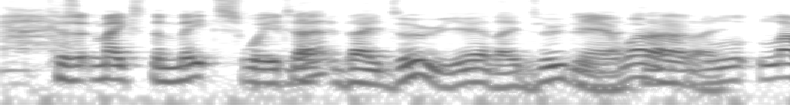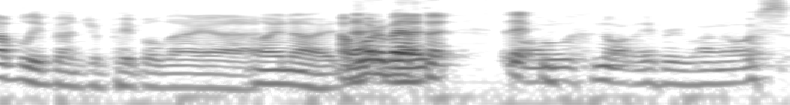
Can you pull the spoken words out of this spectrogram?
because it makes the meat sweeter. they, they do. Yeah, they do do yeah, that. what a don't they? l- lovely bunch of people they are. I know. And That- what about that- the? Oh, look, not everyone else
